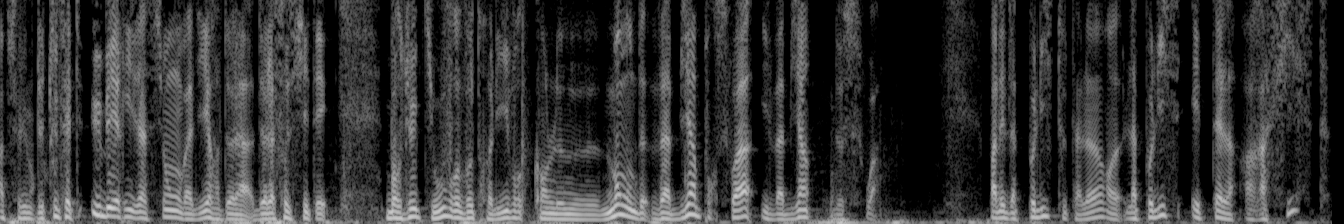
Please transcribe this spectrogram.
Absolument. De toute cette ubérisation, on va dire, de la, de la société. Bourdieu qui ouvre votre livre, quand le monde va bien pour soi, il va bien de soi. Vous parlez de la police tout à l'heure. La police est-elle raciste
